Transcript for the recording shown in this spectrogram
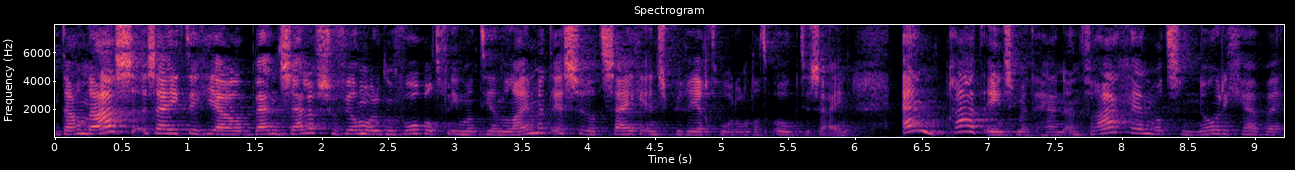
Daarnaast zei ik tegen jou, ben zelf zoveel mogelijk een voorbeeld van iemand die in alignment is, zodat zij geïnspireerd worden om dat ook te zijn. En praat eens met hen en vraag hen wat ze nodig hebben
